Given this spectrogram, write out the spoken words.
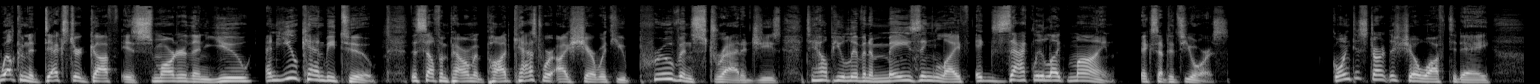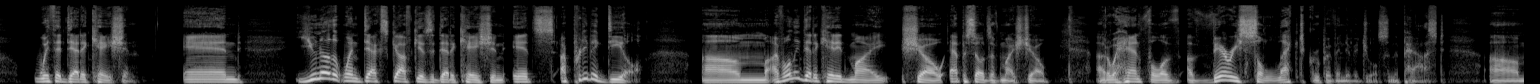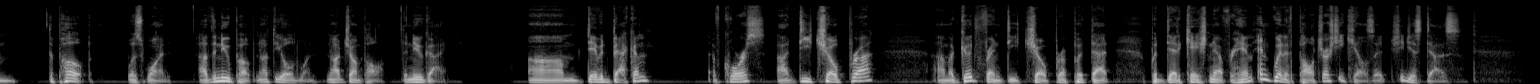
Welcome to Dexter Guff is Smarter Than You, and you can be too. The self empowerment podcast where I share with you proven strategies to help you live an amazing life exactly like mine, except it's yours. Going to start the show off today with a dedication. And you know that when Dex Guff gives a dedication, it's a pretty big deal. Um, I've only dedicated my show, episodes of my show, uh, to a handful of a very select group of individuals in the past. Um, the Pope was one, uh, the new Pope, not the old one, not John Paul, the new guy. Um, David Beckham, of course, uh, D. Chopra. Um, a good friend, D. Chopra, put that put dedication out for him, and Gwyneth Paltrow. She kills it. She just does.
